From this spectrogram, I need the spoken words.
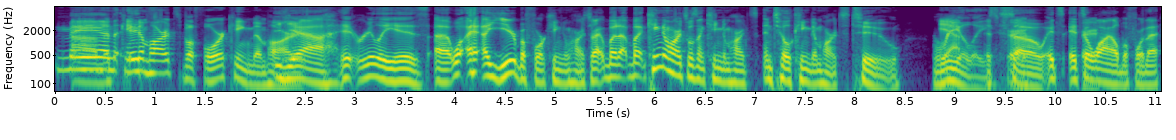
Um, Man, it's Kingdom it's- Hearts before Kingdom Hearts. Yeah, it really is. Uh, well, a, a year before Kingdom Hearts, right? But uh, but Kingdom Hearts wasn't Kingdom Hearts until Kingdom Hearts two. Yeah, Really, it's so it's it's a while before that.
